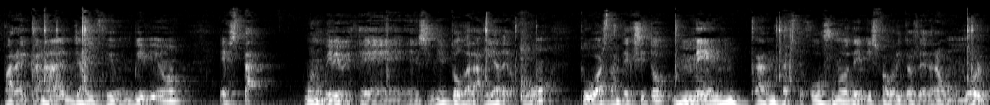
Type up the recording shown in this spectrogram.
para el canal, ya hice un vídeo. Está. Bueno, un vídeo, hice, enseñé toda la guía del juego. Tuvo bastante éxito. Me encanta este juego, es uno de mis favoritos de Dragon Ball.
